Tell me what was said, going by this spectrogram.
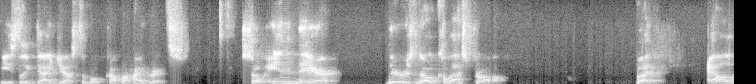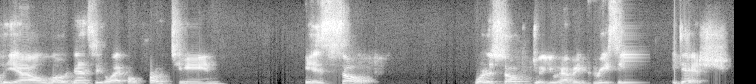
easily digestible carbohydrates. So in there, there is no cholesterol. But LDL, low density lipoprotein, is soap. What does soap do? You have a greasy dish.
